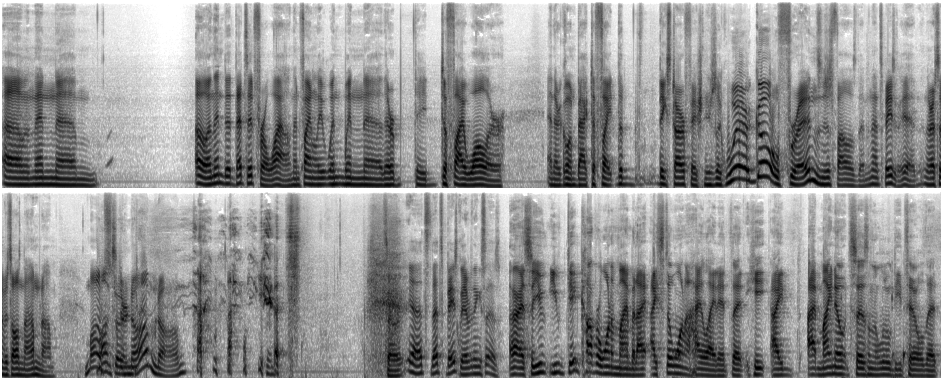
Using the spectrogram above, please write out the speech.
Um, and then, um, oh, and then th- that's it for a while, and then finally, when when uh, they're they defy Waller, and they're going back to fight the big starfish, and he's like, "Where go, friends?" and just follows them, and that's basically it. And the rest of it's all nom nom. Monster, Monster. nom nom. Yes. So yeah, that's that's basically everything he says. All right, so you you did cover one of mine, but I, I still want to highlight it that he I, I my note says in a little detail that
